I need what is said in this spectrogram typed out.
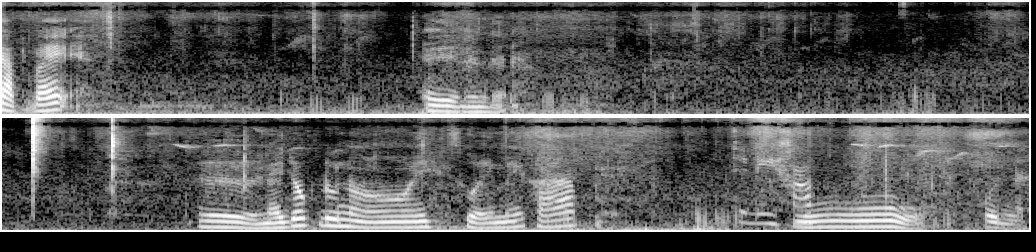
จับไว้ เออ นั่นแหละ เออ นายกดูหน่อย สวยไหมครับที่นี่ครับโอ้คุณนะ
